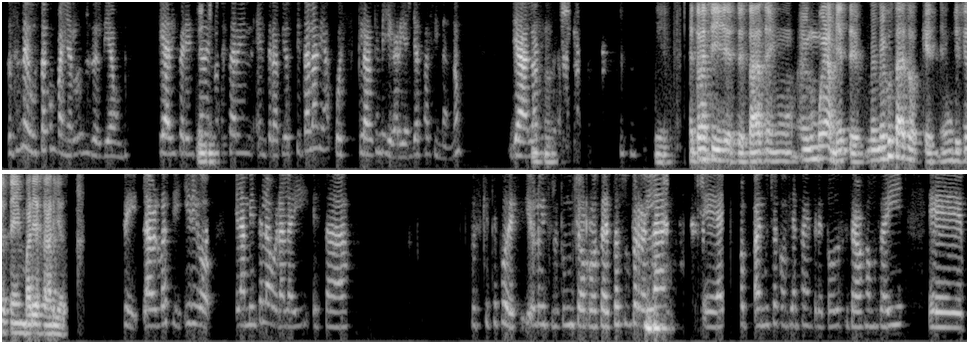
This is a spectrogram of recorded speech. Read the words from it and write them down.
Entonces me gusta acompañarlos desde el día uno. Y a diferencia de no estar en, terapia hospitalaria, pues claro que me llegarían ya hasta el final, ¿no? Ya la... Entonces sí, este, estás en un, en un buen ambiente. Me, me, gusta eso, que en oficios en varias áreas. Sí, la verdad sí. Y digo, el ambiente laboral ahí está pues, ¿qué te puedo decir? Yo lo disfruto mucho, Rosa, está súper relax, eh, hay, mucha confianza entre todos que trabajamos ahí, eh,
